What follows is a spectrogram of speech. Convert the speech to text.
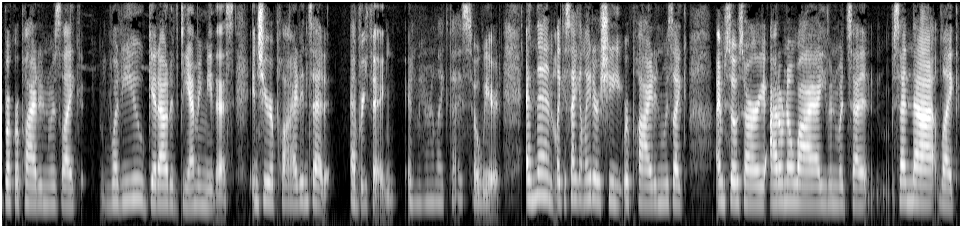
Brooke replied and was like, What do you get out of DMing me this? And she replied and said, Everything. And we were like, That is so weird. And then, like a second later, she replied and was like, I'm so sorry. I don't know why I even would send, send that. Like,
